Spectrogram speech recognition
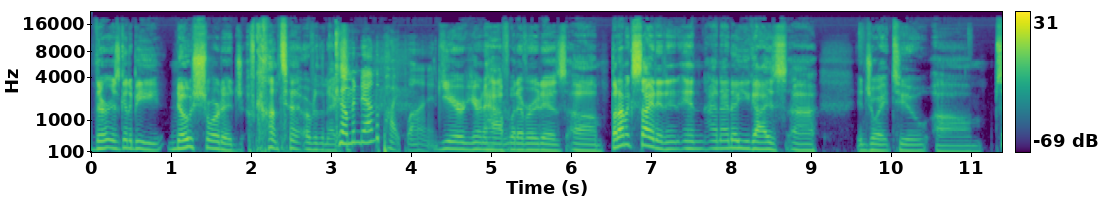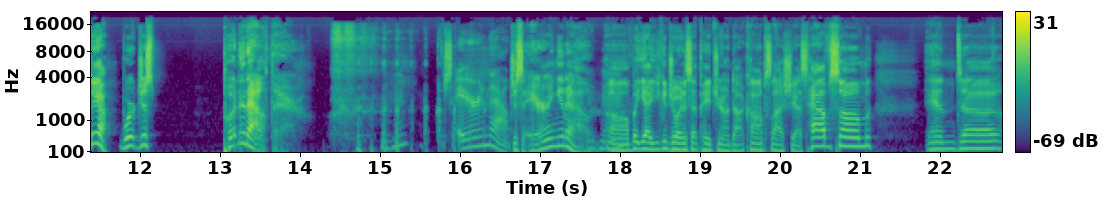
There is going to be no shortage of content over the next Coming down the pipeline. year, year and a half, Mhm. whatever it is. Um, but I'm excited, and and, and I know you guys uh, enjoy it too. Um, so yeah, we're just putting it out there, Mhm. Just airing it out. just airing it out. Mhm. Uh, but yeah, you can join us at Patreon.com/slash Yes Have Some, and uh,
